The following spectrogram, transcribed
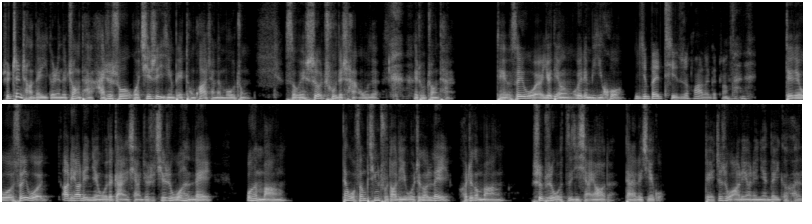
是正常的一个人的状态，还是说我其实已经被同化成了某种所谓社畜的产物的 那种状态。对，所以我有点，我有点迷惑，已经被体制化的一个状态。对对，我，所以我二零二零年我的感想就是，其实我很累，我很忙，但我分不清楚到底我这个累和这个忙是不是我自己想要的带来的结果。对，这是我二零二零年的一个很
